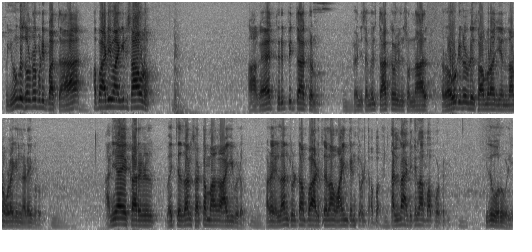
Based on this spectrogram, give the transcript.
இப்போ இவங்க சொல்கிறபடி பார்த்தா அப்போ அடி வாங்கிட்டு சாகணும் ஆக திருப்பி தாக்கணும். வேண்டிய சமையல் தாக்கவில்லைன்னு சொன்னால் ரவுடிகளுடைய சாம்ராஜ்யம்தான் உலகில் நடைபெறும். அநியாயக்காரர்கள் வைத்ததுதான் சட்டமாக ஆகிவிடும். ஆனால் எல்லாரும் சொல்லிட்டான்ப்பா அடித்ததெல்லாம் வாங்கிக்கன்னு சொல்லிட்டாப்பா நல்லா அடிக்கலாம்ப்பா போட்டு இது ஒரு வழி.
